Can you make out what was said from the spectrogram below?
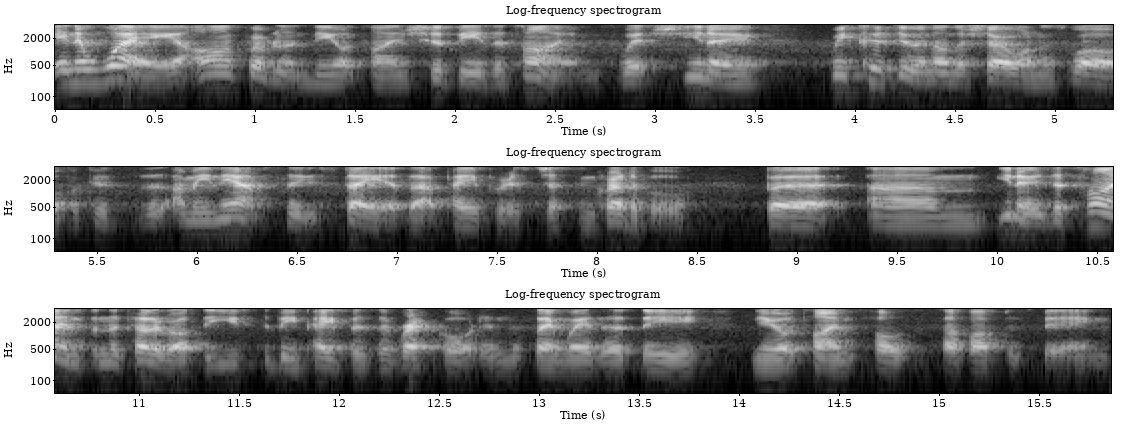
in a way, our equivalent of the New York Times should be the Times, which you know we could do another show on as well because the, I mean the absolute state of that paper is just incredible. But um, you know, the Times and the Telegraph they used to be papers of record in the same way that the New York Times holds itself up as being.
